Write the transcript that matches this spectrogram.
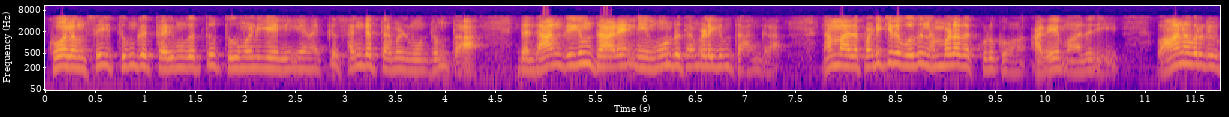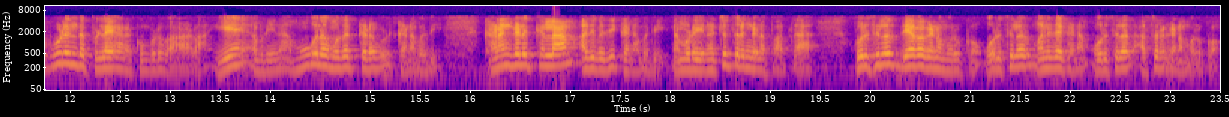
கோலம் செய் துங்க கரிமுகத்து தூமணியே நீ எனக்கு சங்கத் தமிழ் மூன்றும் தா. இந்த நான்கையும் தாரே நீ மூன்று தமிழையும் தாங்கிறான் நம்ம அதை படிக்கிற போது நம்மளும் அதை கொடுக்கணும். அதே மாதிரி வானவர்கள் கூட இந்த பிள்ளையாரை கும்பிடுவாளாம். ஏன் அப்படின்னா மூல முதற்கடவுள் கணபதி. கணங்களுக்கெல்லாம் அதிபதி கணபதி. நம்முடைய நட்சத்திரங்களை பார்த்தா ஒரு சிலர் தேவகணம் இருக்கும் ஒரு சிலர் மனித கணம் ஒரு சிலர் அசுரகணம் இருக்கும்.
